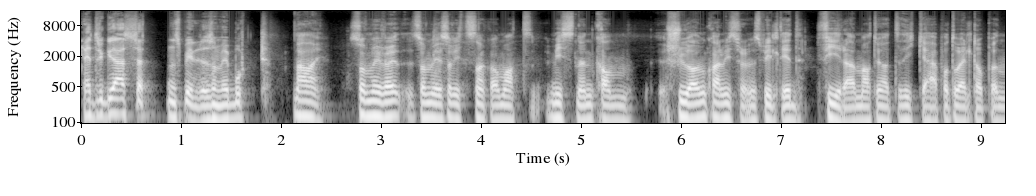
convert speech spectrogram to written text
Jeg tror ikke det er 17 spillere som vil bort. Nei, nei. Som vi, som vi så vidt snakka om, at misnøyen kan Sju av dem kan være misfornøyd med spilletid. Fire av dem med at United ikke er på tabelltoppen.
